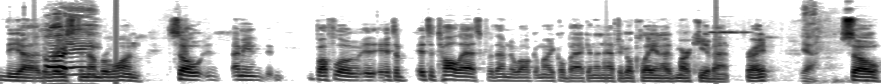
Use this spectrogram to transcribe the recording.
the uh, the race to number one. So I mean, Buffalo, it, it's a it's a tall ask for them to welcome Eichel back and then have to go play in a marquee event, right? Yeah. So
